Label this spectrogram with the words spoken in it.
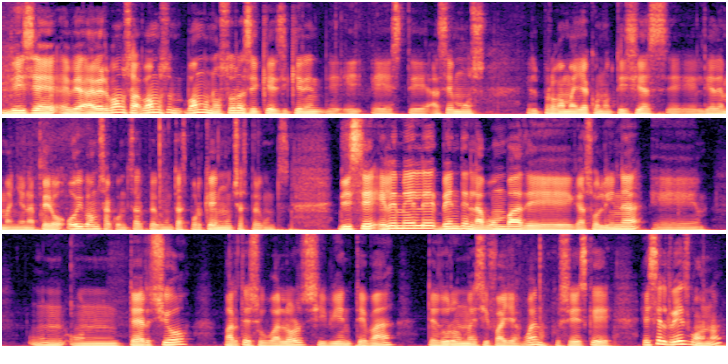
Dice, eh, a ver, vamos a, vamos, vámonos ahora sí que si quieren, eh, eh, este, hacemos el programa ya con noticias eh, el día de mañana, pero hoy vamos a contestar preguntas porque hay muchas preguntas. Dice, LML venden la bomba de gasolina un, un tercio, parte de su valor, si bien te va, te dura un mes y falla. Bueno, pues es que es el riesgo, ¿no?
